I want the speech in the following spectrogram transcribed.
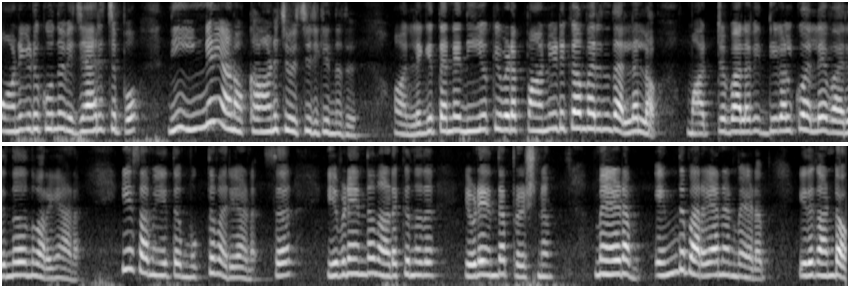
പണിയെടുക്കുമെന്ന് വിചാരിച്ചപ്പോൾ നീ ഇങ്ങനെയാണോ കാണിച്ചു വെച്ചിരിക്കുന്നത്? അല്ലെങ്കിൽ തന്നെ നീയൊക്കെ ഇവിടെ പണിയെടുക്കാൻ വരുന്നതല്ലല്ലോ. മറ്റു പല വിദ്യകൾക്കും അല്ലേ വരുന്നതെന്ന് പറയാണ്. ഈ സമയത്ത് മുക്ത വരികയാണ് സർ ഇവിടെ എന്താ നടക്കുന്നത്? ഇവിടെ എന്താ പ്രശ്നം? മേഡം എന്ത് പറയാനാണ് മേഡം? ഇത് കണ്ടോ?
